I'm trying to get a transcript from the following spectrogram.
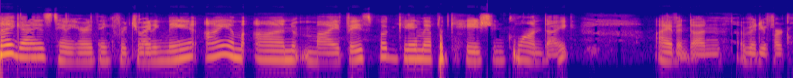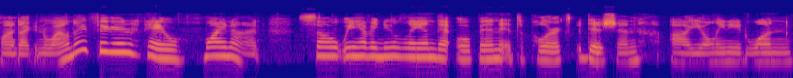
Hi guys, Tammy here. Thank you for joining me. I am on my Facebook game application Klondike. I haven't done a video for Klondike in a while, and I figured, hey, why not? So we have a new land that opened. It's a polar expedition. Uh, you only need one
